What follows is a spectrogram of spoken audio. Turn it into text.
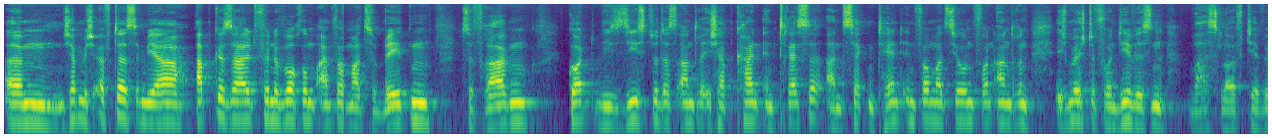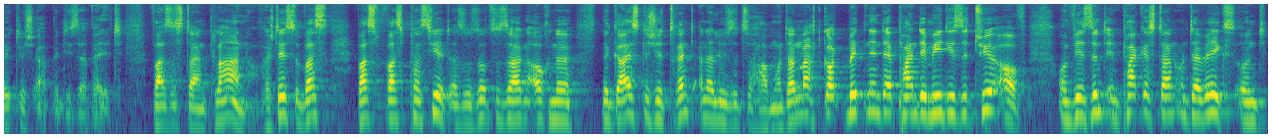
Ähm, ich habe mich öfters im Jahr abgeseilt für eine Woche, um einfach mal zu beten, zu fragen, Gott, wie siehst du das andere? Ich habe kein Interesse an Second-Hand-Informationen von anderen. Ich möchte von dir wissen, was läuft hier wirklich ab in dieser Welt? Was ist dein Plan? Verstehst du, was, was, was passiert? Also sozusagen auch eine, eine geistliche Trendanalyse zu haben. Und dann macht Gott mitten in der Pandemie diese Tür auf. Und wir sind in Pakistan unterwegs und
